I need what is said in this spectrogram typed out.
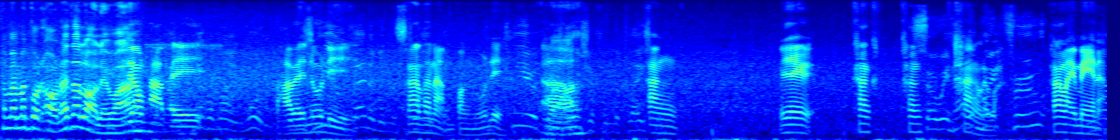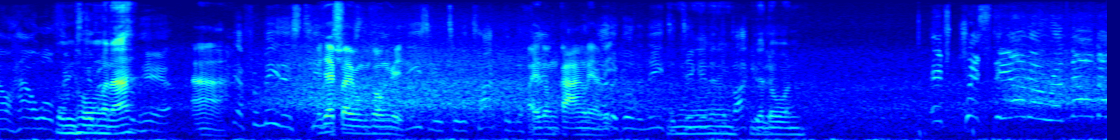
ทำไมมันกดออกได้ตลอดเลยวะ เรื่องพาไป Never mind one. พาไปนู่นดิ There's real venom in the ข้างสนาม striker. ฝั่งนู้นดิ Clear อ่า composure from the place. ข้าง ไม่ใช่ ข้าง ข้าง So we ข้าง have อะไร a วะ breakthrough. ข้างไลน์แมนอะ Now how will มุม things ธงอะ develop นะ from here? อ่า Yeah, for me, this team ไม่ใช่ไป seems มุม to ธง find ดิ it easier to attack than ไป defend. ตรงกลางเลยอะ But พี่ they're gonna need to dig into the back จะ of โด it. น It's Cristiano Ronaldo!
